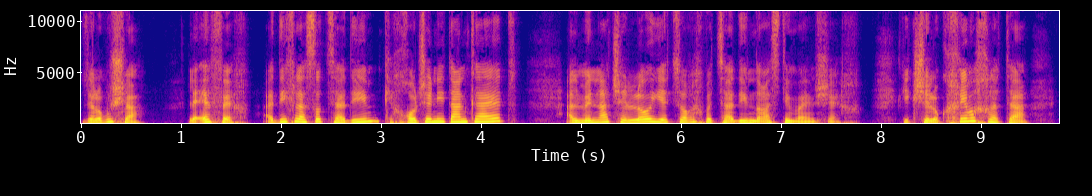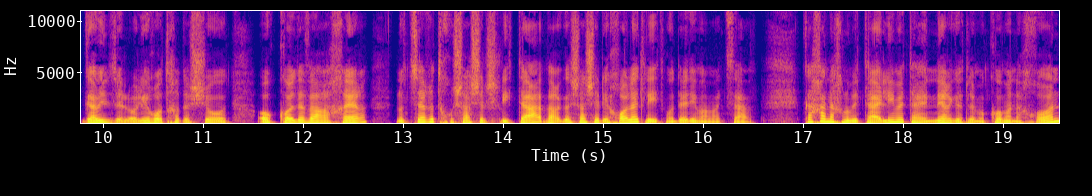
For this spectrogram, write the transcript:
זה לא בושה. להפך, עדיף לעשות צעדים ככל שניתן כעת, על מנת שלא יהיה צורך בצעדים דרסטיים בהמשך. כי כשלוקחים החלטה, גם אם זה לא לראות חדשות או כל דבר אחר, נוצרת תחושה של שליטה והרגשה של יכולת להתמודד עם המצב. ככה אנחנו מתעלים את האנרגיות למקום הנכון,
